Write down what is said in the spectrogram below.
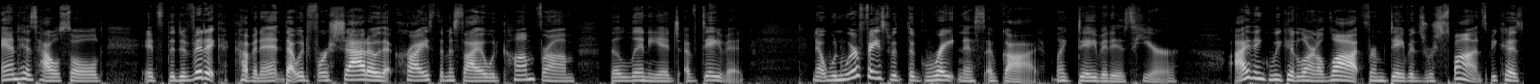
and his household. It's the Davidic covenant that would foreshadow that Christ, the Messiah, would come from the lineage of David. Now, when we're faced with the greatness of God, like David is here, I think we could learn a lot from David's response because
